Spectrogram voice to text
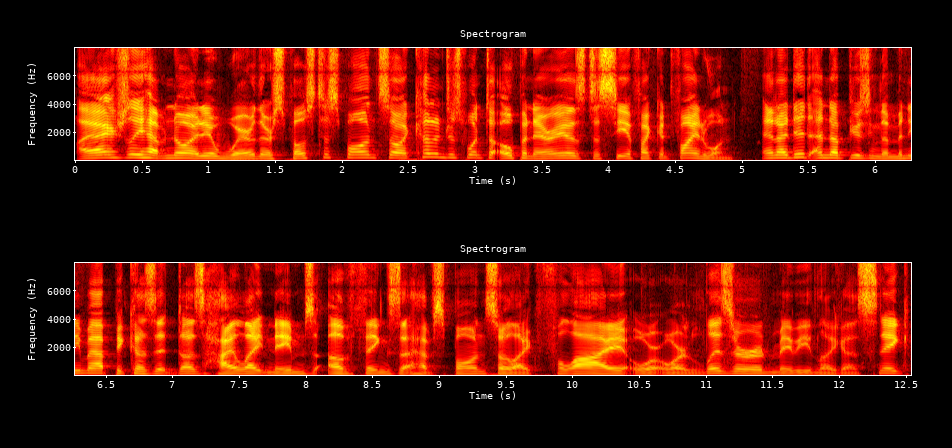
I actually have no idea where they're supposed to spawn, so I kind of just went to open areas to see if I could find one. And I did end up using the minimap because it does highlight names of things that have spawned, so like fly or, or lizard, maybe like a snake,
